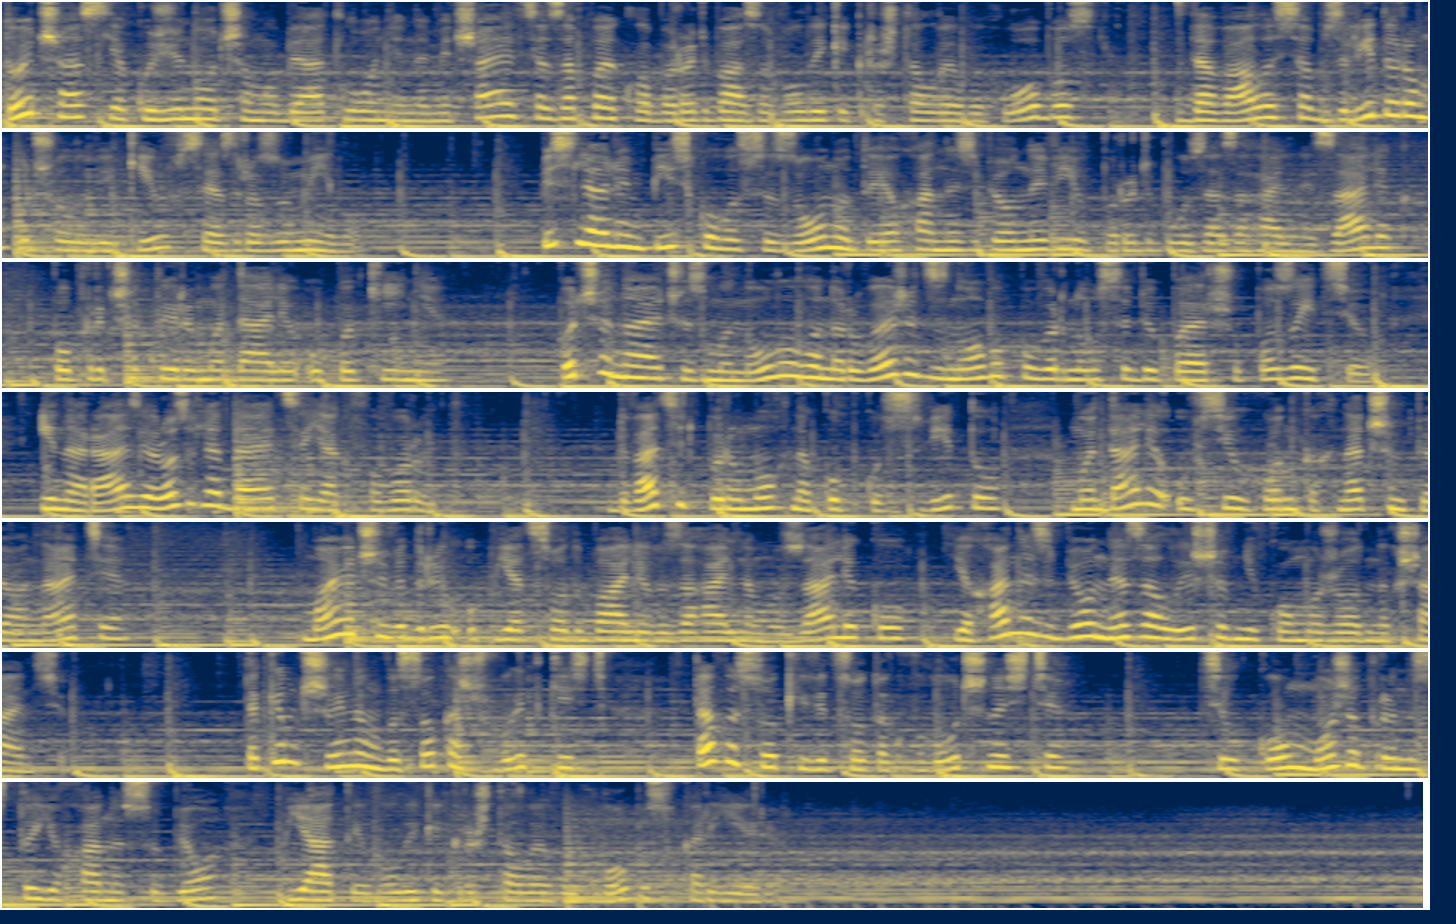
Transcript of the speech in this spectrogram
той час, як у жіночому біатлоні намічається запекла боротьба за великий кришталевий глобус, здавалося б, з лідером у чоловіків все зрозуміло. Після олімпійського сезону, де Йоханнес Бьо не вів боротьбу за загальний залік, попри чотири медалі у Пекіні, починаючи з минулого, норвежець знову повернув собі першу позицію і наразі розглядається як фаворит. 20 перемог на Кубку світу, медалі у всіх гонках на чемпіонаті. Маючи відрив у 500 балів в загальному заліку, Йоханнес Бьо не залишив нікому жодних шансів. Таким чином, висока швидкість та високий відсоток влучності цілком може принести Йоханнесу Бьо п'ятий великий кришталевий глобус в кар'єрі.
